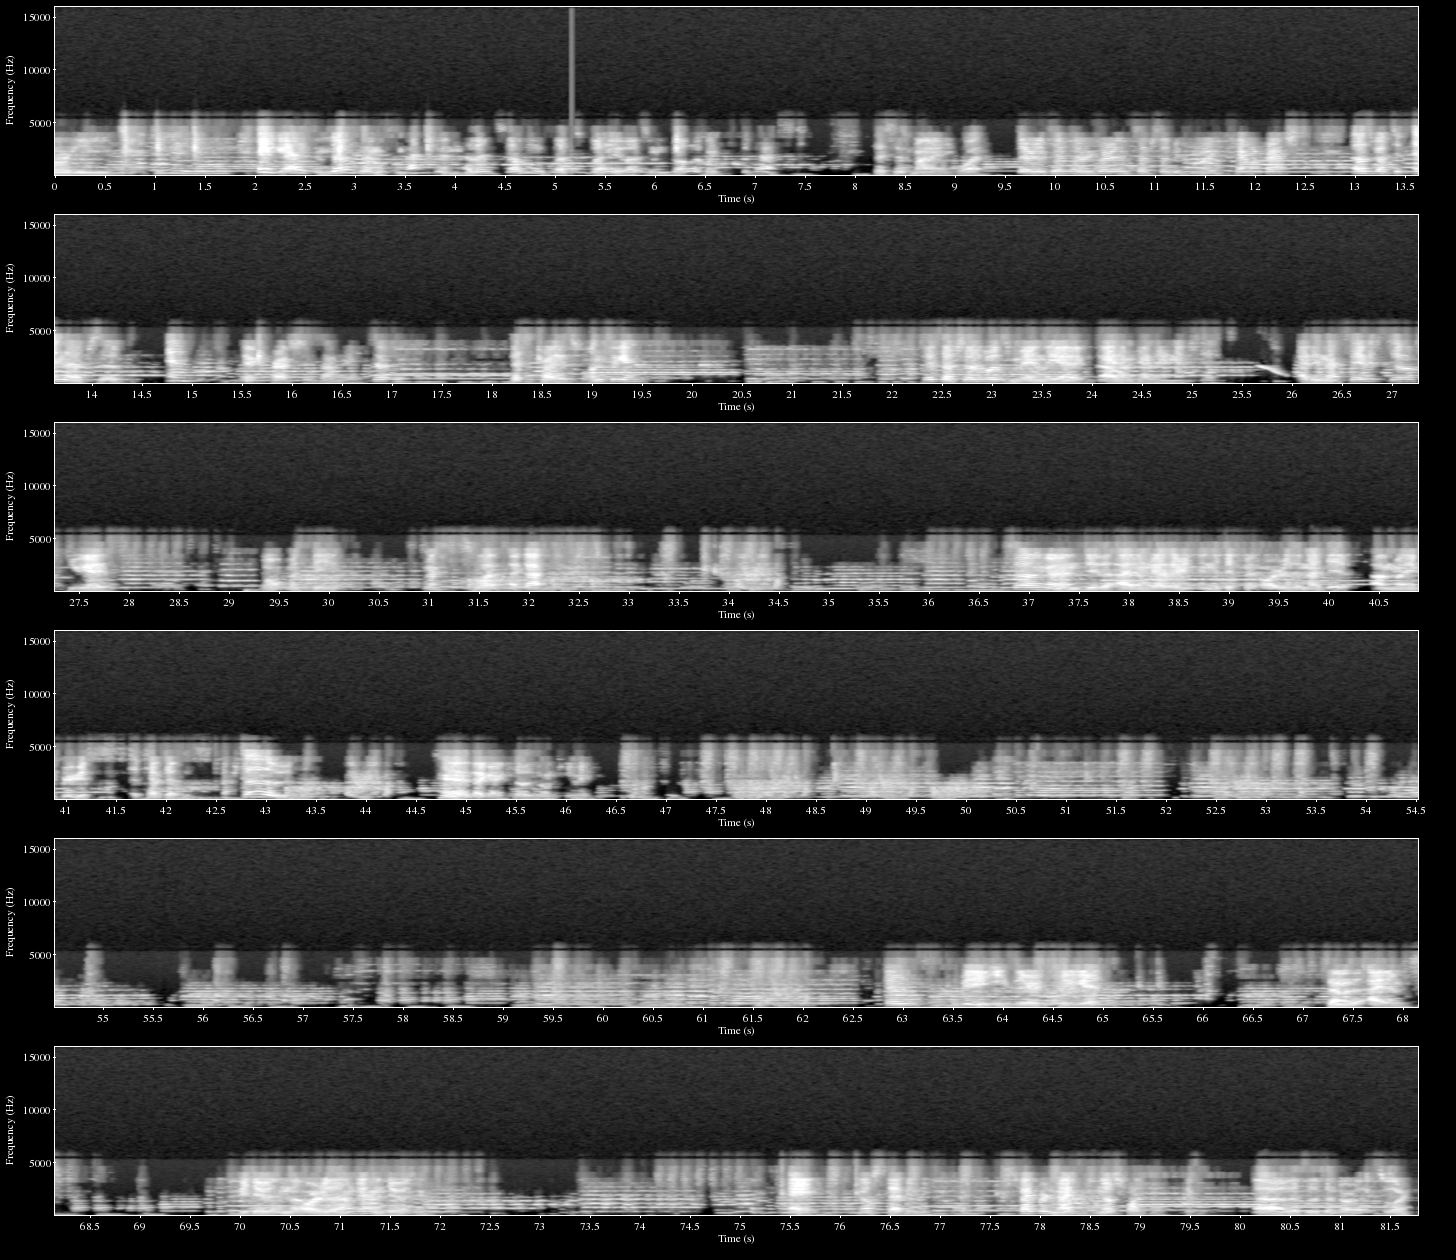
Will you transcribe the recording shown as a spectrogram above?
Party. Hey guys, and back to another installment of Let's Play Legend of to the Past. This is my, what, third attempt at recording this episode before my camera crashed. I was about to end the episode, and it crashes on me. So, let's try this once again. This episode was mainly a item gathering episode. I did not save it, so you guys won't miss the miss what I got. So I'm gonna do the item gathering in a different order than I did on my previous attempt at this episode. that guy killed his own teammate. Because it'd be easier to get some of the items if you do it in the order that I'm gonna do it in. Hey, no stabbing me. Sniper knife, no swiping. Uh, this is an Dora Explorer.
